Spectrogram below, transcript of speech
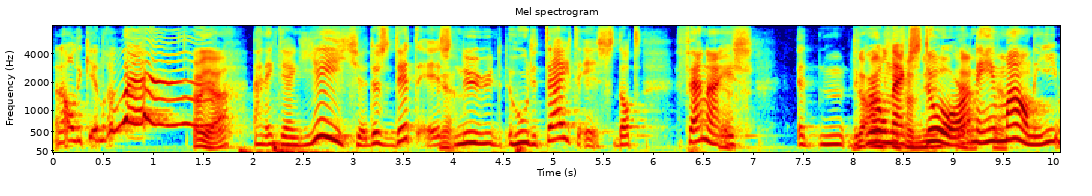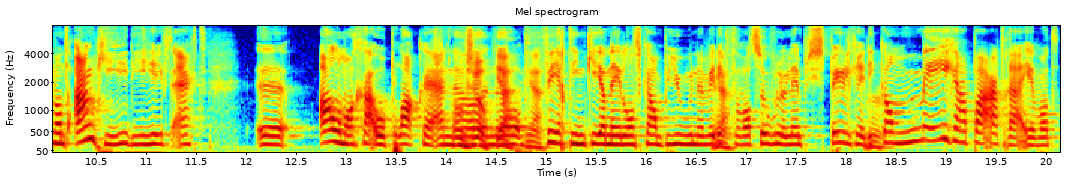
En al die kinderen, "Wee!" Oh ja? En ik denk, jeetje, dus dit is Ja. nu hoe de tijd is. Dat Fenna is het, de, De girl Ankie next door. nee, helemaal niet. Want Ankie, die heeft echt eh, allemaal gouden plakken. En Oh, zo, eh, ja, eh, ja. 14 keer Nederlands kampioen. En weet Ja. ik veel wat, zoveel Olympische Spelen. Die kan mega paardrijden, wat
